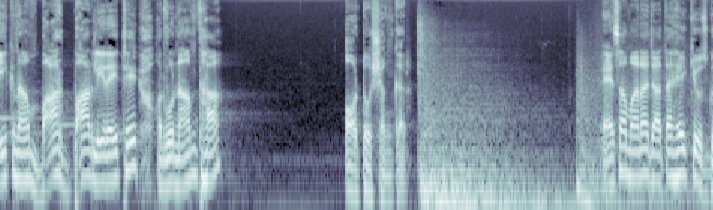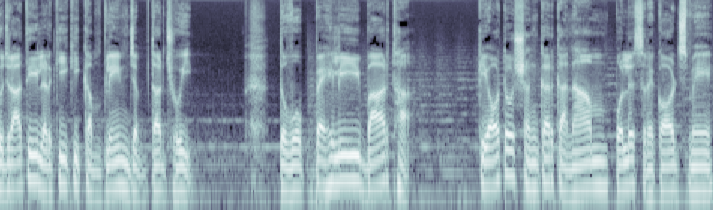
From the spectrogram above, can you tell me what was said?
एक नाम बार बार ले रहे थे और वो नाम था ऑटो शंकर। ऐसा माना जाता है कि उस गुजराती लड़की की कंप्लेन जब दर्ज हुई तो वो पहली बार था कि ऑटो शंकर का नाम पुलिस रिकॉर्ड्स में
